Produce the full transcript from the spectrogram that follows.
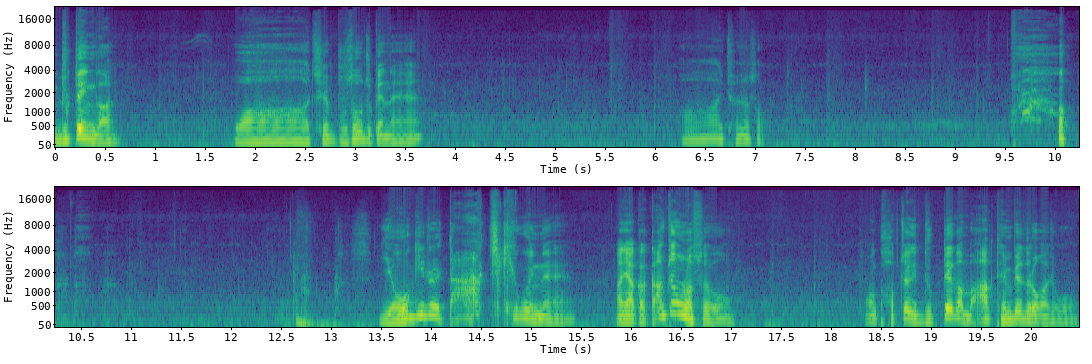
늑대 인간. 와, 쟤 무서워 죽겠네. 아, 저 녀석. 여기를 딱 지키고 있네. 아니, 아까 깜짝 놀랐어요. 어, 갑자기 늑대가 막 덤벼 들어가지고.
